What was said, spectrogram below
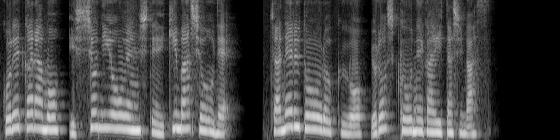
これからも一緒に応援していきましょうね。チャンネル登録をよろしくお願いいたします。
